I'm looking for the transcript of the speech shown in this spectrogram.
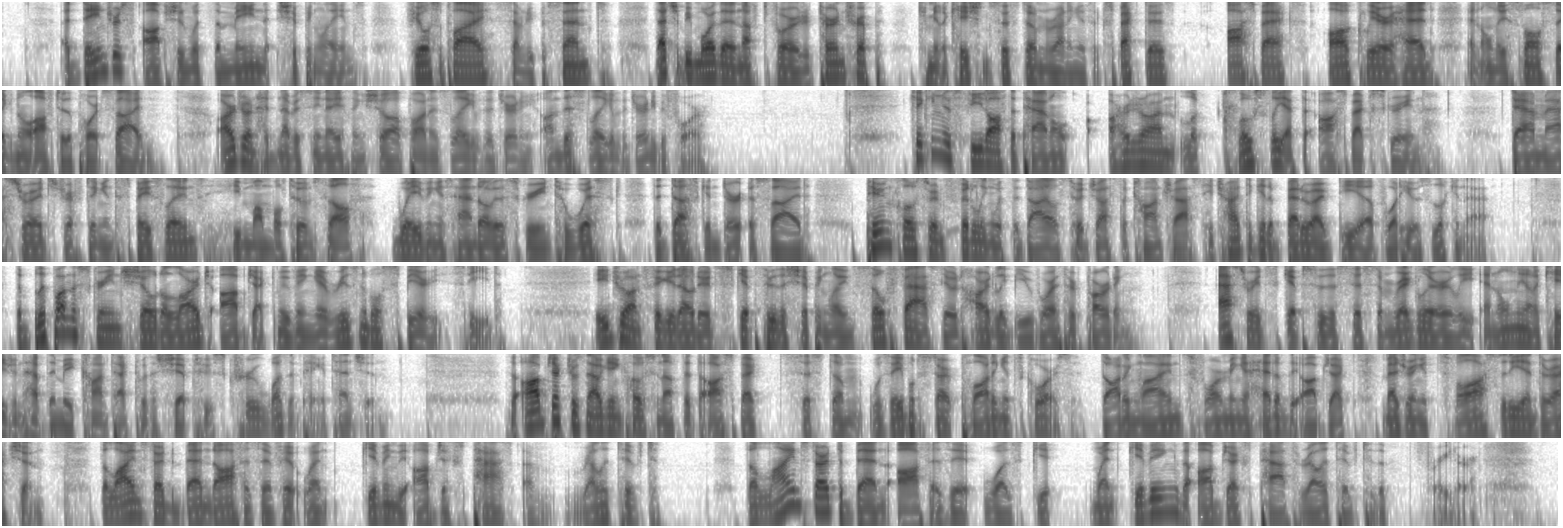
A dangerous option with the main shipping lanes. Fuel supply 70%. That should be more than enough for a return trip communication system running as expected, Auspex, all clear ahead, and only a small signal off to the port side. Ardron had never seen anything show up on his leg of the journey, on this leg of the journey before. Kicking his feet off the panel, Ardron looked closely at the Auspex screen. Damn asteroids drifting into space lanes, he mumbled to himself, waving his hand over the screen to whisk the dust and dirt aside, Peering closer and fiddling with the dials to adjust the contrast, he tried to get a better idea of what he was looking at. The blip on the screen showed a large object moving at a reasonable speed. Adron figured out it would skip through the shipping lane so fast it would hardly be worth reporting. Asteroid skips through the system regularly, and only on occasion have they made contact with a ship whose crew wasn't paying attention. The object was now getting close enough that the Auspex system was able to start plotting its course, dotting lines forming ahead of the object, measuring its velocity and direction. The line started to bend off as if it went giving the object's path a relative to the line started to bend off as it was gi- went giving the object's path relative to the freighter.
